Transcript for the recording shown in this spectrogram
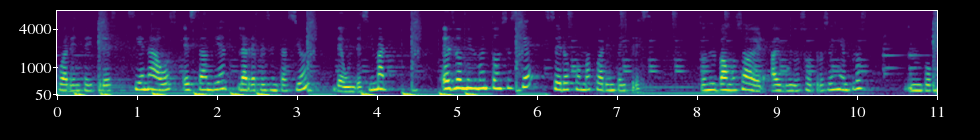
43 cienavos es también la representación de un decimal. Es lo mismo entonces que 0,43. Entonces vamos a ver algunos otros ejemplos un poco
